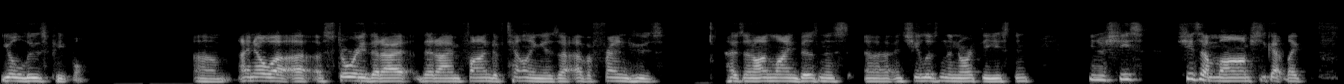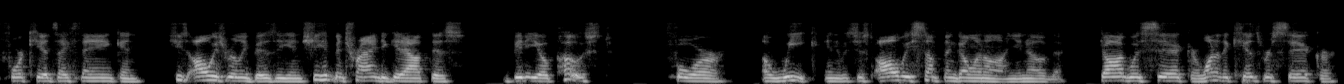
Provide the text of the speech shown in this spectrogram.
you'll lose people. Um, i know a, a, story that i that i'm fond of telling is a, of a friend who's has an online business uh, and she lives in the northeast. And you know she's she's a mom. She's got like four kids i think and she's always really busy. And she had been trying to get out this video post for a week and it was just always something going on. You know the dog was sick or one of the kids were sick or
